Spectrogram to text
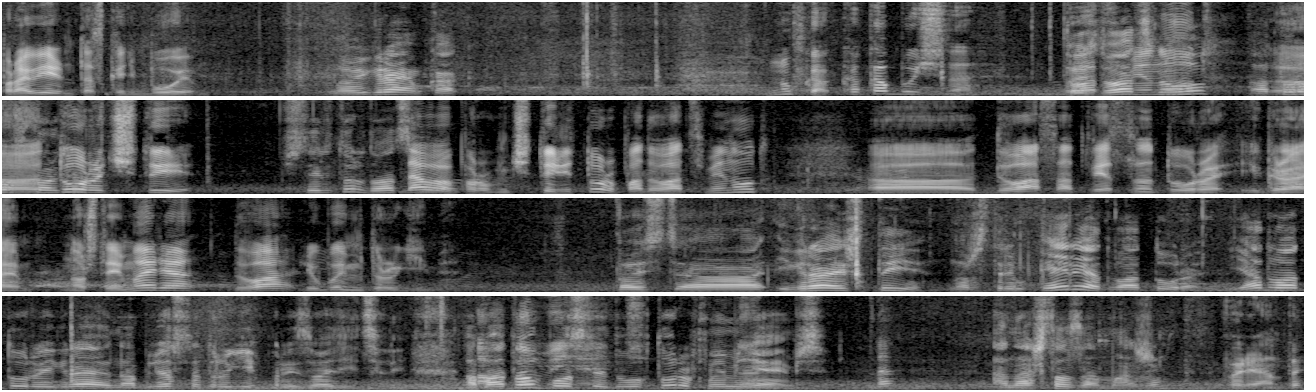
Проверим, так сказать, боем. Ну, играем как? Ну как, как обычно. То есть 20 минут, а туров э, сколько? тура 4. 4 тура, 20 Давай минут. попробуем 4 тура по 20 минут. Э, Два, соответственно, тура играем Норштеймерия, два любыми другими. То есть э, играешь ты Nordstream Area два тура, я два тура играю на блесна других производителей. А, А потом потом после меняемся. двух туров мы Да. меняемся. Да. А на что замажем? Варианты.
